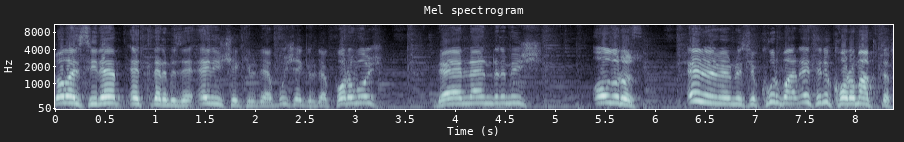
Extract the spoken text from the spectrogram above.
Dolayısıyla etlerimizi en iyi şekilde bu şekilde korumuş, değerlendirmiş oluruz. En önemlisi kurban etini korumaktır.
